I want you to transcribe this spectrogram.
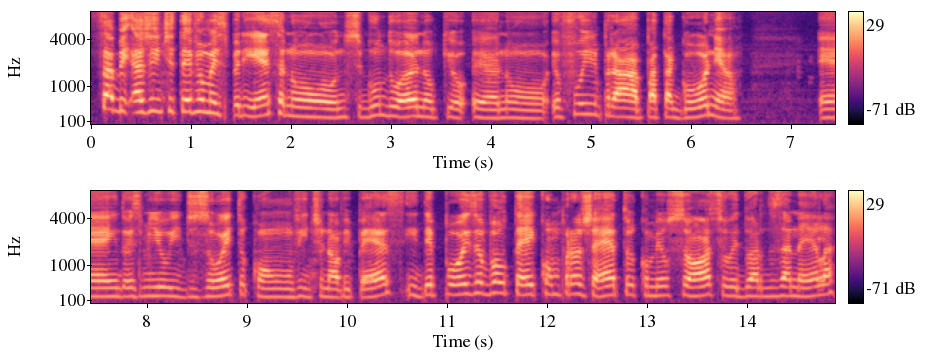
Sabe, a gente teve uma experiência no, no segundo ano que eu, é, no, eu fui para Patagônia é, em 2018 com 29 pés e depois eu voltei com um projeto com meu sócio, Eduardo Zanella,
